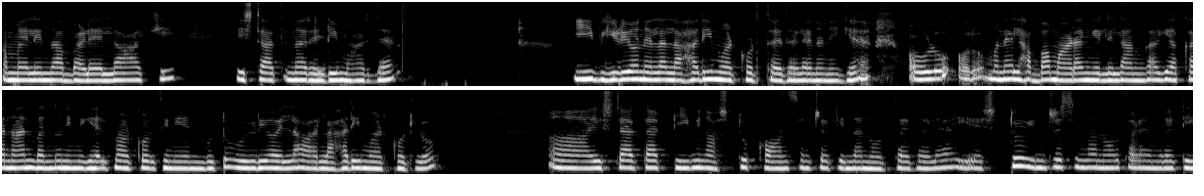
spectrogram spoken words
ಆಮೇಲಿಂದ ಬಳೆ ಎಲ್ಲ ಹಾಕಿ ಇಷ್ಟ ರೆಡಿ ಮಾಡಿದೆ. ಈ ವಿಡಿಯೋನೆಲ್ಲ ಲಹರಿ ಮಾಡಿಕೊಡ್ತಾ ಇದ್ದಾಳೆ ನನಗೆ. ಅವಳು, ಅವರು ಮನೇಲಿ ಹಬ್ಬ ಮಾಡೋಂಗಿರಲಿಲ್ಲ, ಹಂಗಾಗಿ ಅಕ್ಕ ನಾನು ಬಂದು ನಿಮಗೆ ಹೆಲ್ಪ್ ಮಾಡಿಕೊಡ್ತೀನಿ ಅಂದ್ಬಿಟ್ಟು ವೀಡಿಯೋ ಎಲ್ಲ ಲಹರಿ ಮಾಡಿಕೊಟ್ಲು. ಇಷ್ಟಾರ್ಥ ಟಿ ವಿನ ಅಷ್ಟು ಕಾನ್ಸಂಟ್ರೇಟಿಂದ ನೋಡ್ತಾ ಇದ್ದಾಳೆ. ಎಷ್ಟು ಇಂಟ್ರೆಸ್ಟಿಂದ ನೋಡ್ತಾಳೆ ಅಂದರೆ ಟಿ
